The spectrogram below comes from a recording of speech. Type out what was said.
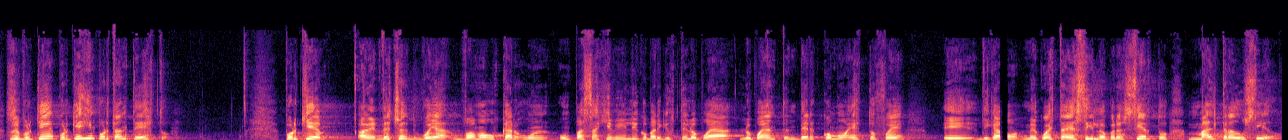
Entonces, ¿por qué, ¿por qué es importante esto? Porque, a ver, de hecho voy a, vamos a buscar un, pasaje bíblico para que usted lo pueda, lo pueda entender cómo esto fue, eh, digamos, me cuesta decirlo, pero es cierto, mal traducido.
